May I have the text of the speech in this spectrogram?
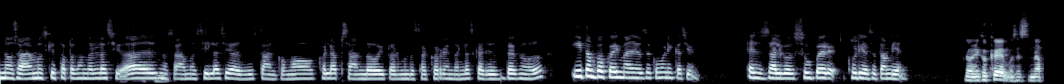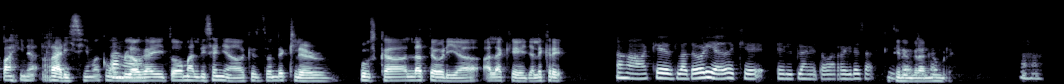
no sabemos qué está pasando en las ciudades, no sabemos si las ciudades están como colapsando y todo el mundo está corriendo en las calles desnudo. Y tampoco hay medios de comunicación. Eso es algo súper curioso también. Lo único que vemos es una página rarísima, como un blog ahí todo mal diseñado, que es donde Claire busca la teoría a la que ella le cree. Ajá, que es la teoría de que el planeta va a regresar. Que tiene un gran nombre. Ajá.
